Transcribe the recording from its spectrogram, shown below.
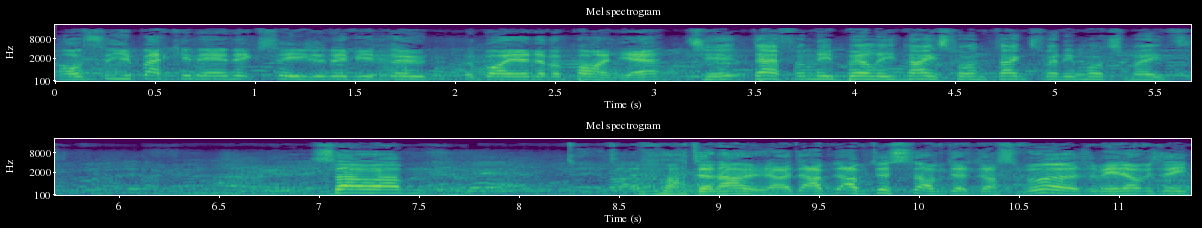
I'll see you back in here next season. If you do, we'll buy you another pint. Yeah. Definitely, Billy. Nice one. Thanks very much, mate. So um, I don't know. I, I'm just, I'm just words. I mean, obviously,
